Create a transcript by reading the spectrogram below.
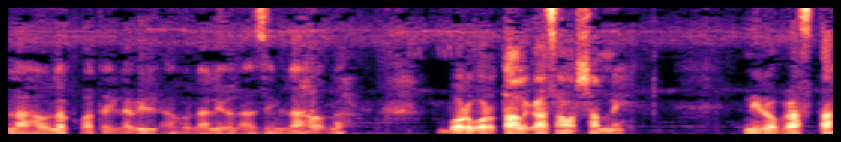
লা বড় বড় তাল গাছ আমার সামনে। নীরব রাস্তা।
